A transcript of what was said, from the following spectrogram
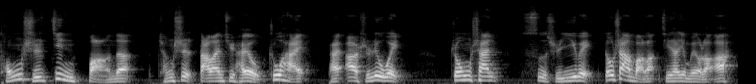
同时进榜的。城市大湾区还有珠海排二十六位，中山四十一位都上榜了，其他就没有了啊。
